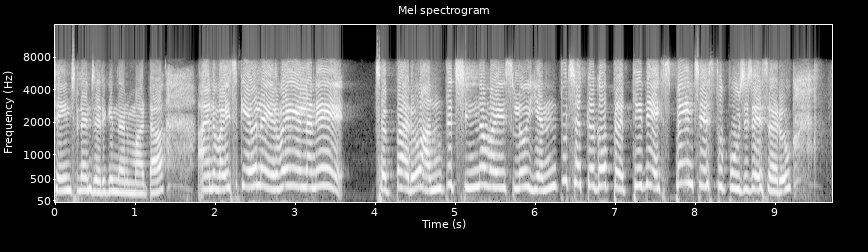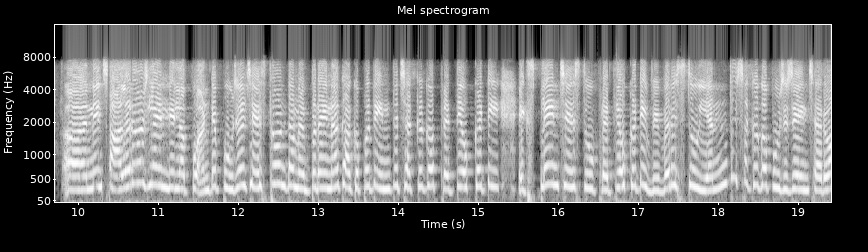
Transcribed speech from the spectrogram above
చేయించడం జరిగిందనమాట ఆయన వయసు కేవలం ఇరవై ఏళ్ళనే చెప్పారు. అంత చిన్న వయసులో ఎంత చక్కగా ప్రతిదీ ఎక్స్ప్లెయిన్ చేస్తూ పూజ చేశారు. నేను చాలా రోజులైంది ఇలా అంటే పూజలు చేస్తూ ఉంటాం ఎప్పుడైనా కాకపోతే ఇంత చక్కగా ప్రతి ఒక్కటి ఎక్స్ప్లెయిన్ చేస్తూ ప్రతి ఒక్కటి వివరిస్తూ ఎంత చక్కగా పూజ చేయించారో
